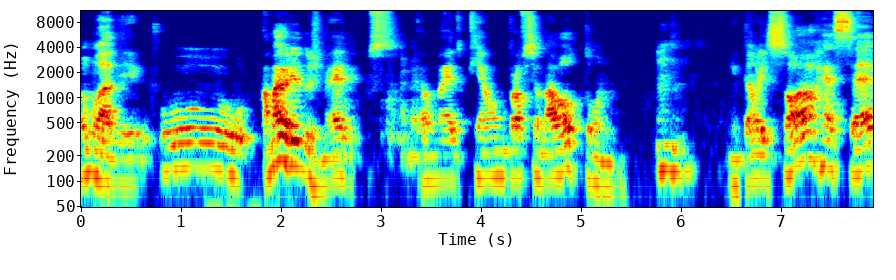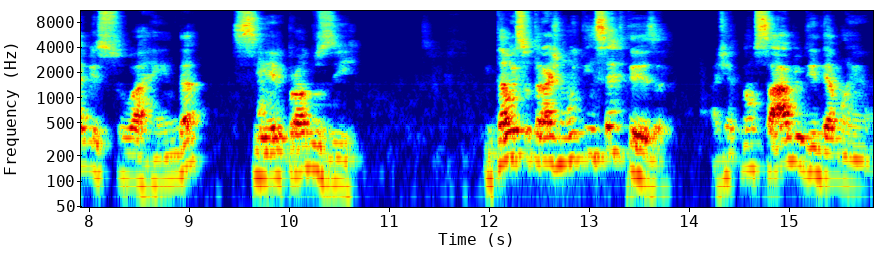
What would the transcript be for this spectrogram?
Vamos lá, Diego. O, a maioria dos médicos é um médico que é um profissional autônomo. Uhum. Então, ele só recebe sua renda se ele produzir. Então, isso traz muita incerteza. A gente não sabe o dia de amanhã.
